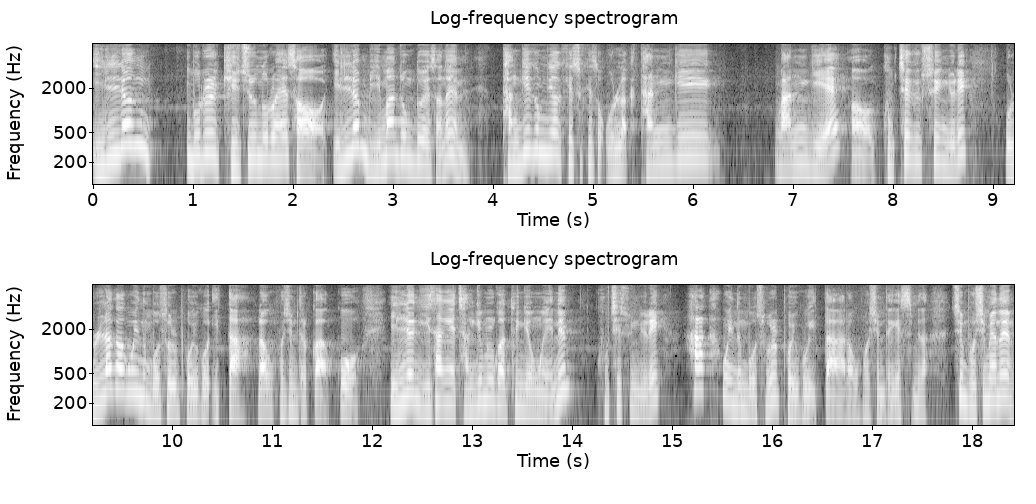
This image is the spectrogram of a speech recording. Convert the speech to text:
1년물을 기준으로 해서 1년 미만 정도에서는 단기 금리가 계속해서 올라 단기 만기에 어, 국채 수익률이 올라가고 있는 모습을 보이고 있다라고 보시면 될 것 같고 1년 이상의 장기물 같은 경우에는 국채 수익률이 하락하고 있는 모습을 보이고 있다라고 보시면 되겠습니다. 지금 보시면은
